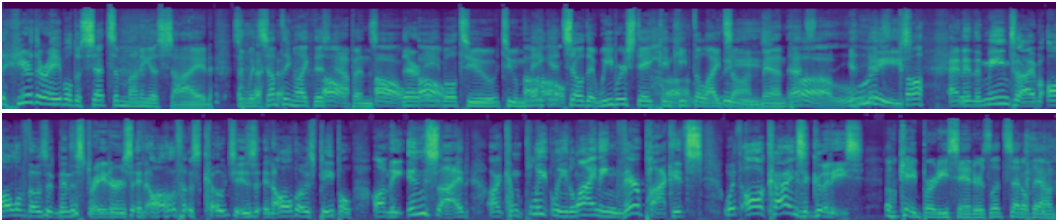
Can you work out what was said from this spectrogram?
here they're able to set some money aside. So when something like this oh, happens, oh, they're oh, able to to make it oh. so that Weber State can keep the lights on. Man, that's please. and in the meantime, all of those administrators and all of those coaches and all those people on the inside are completely lining their pockets with all kinds of goodies okay, Bernie Sanders, let's settle down.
